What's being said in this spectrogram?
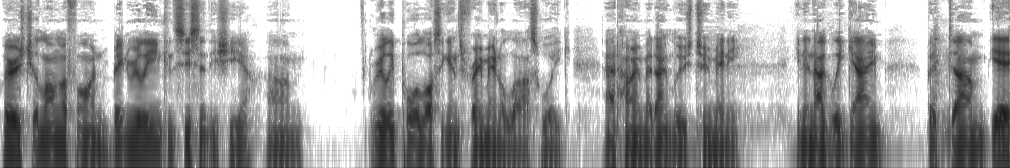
Whereas Geelong, I find, been really inconsistent this year. Um, really poor loss against Fremantle last week at home. They don't lose too many in an ugly game. But um, yeah,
